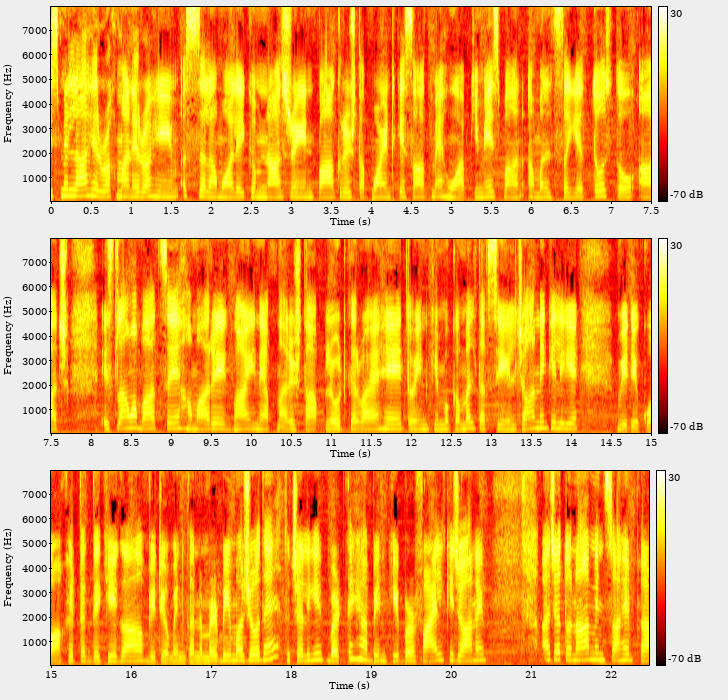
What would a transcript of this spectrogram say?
बिसमीम अल्लाम नाजरीन, पाक रिश्ता पॉइंट के साथ मैं हूँ आपकी मेज़बान अमल सैयद। दोस्तों, आज इस्लामाबाद से हमारे एक भाई ने अपना रिश्ता अपलोड करवाया है तो इनकी मुकम्मल तफसील जानने के लिए वीडियो को आखिर तक देखिएगा। वीडियो में इनका नंबर भी मौजूद है तो चलिए बढ़ते हैं अब इनकी प्रोफ़ाइल की जाने अच्छा तो नाम इन साहिब का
